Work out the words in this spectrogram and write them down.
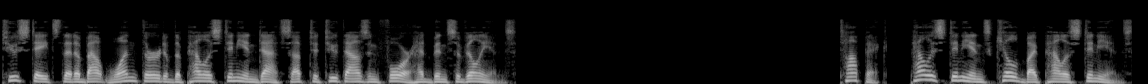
Two States that about one-third of the Palestinian deaths up to 2004 had been civilians. Palestinians killed by Palestinians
